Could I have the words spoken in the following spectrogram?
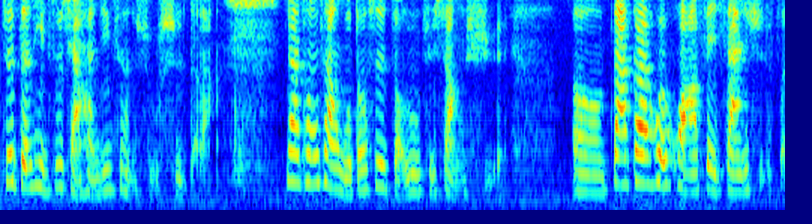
就整体住起来环境是很舒适的啦。那通常我都是走路去上学。嗯，大概会花费三十分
